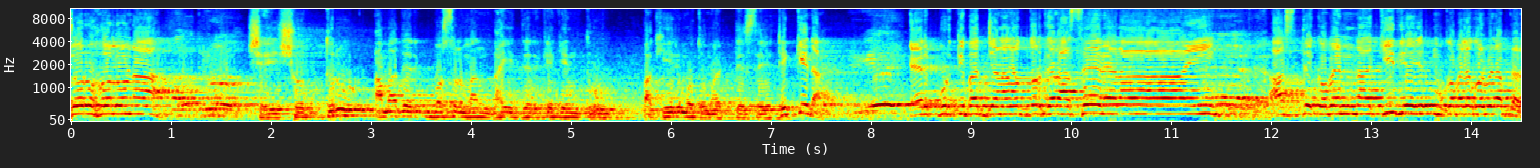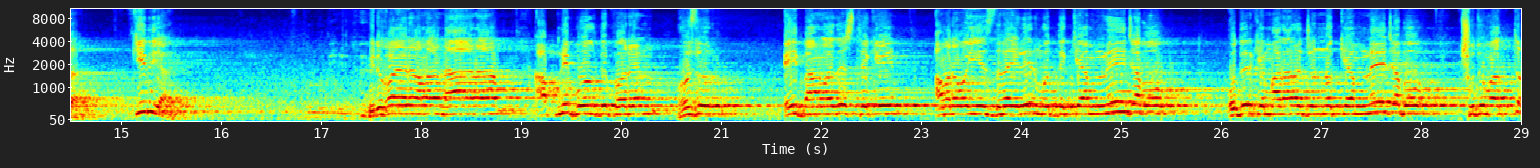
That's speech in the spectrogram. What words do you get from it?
জোর হলো না। সেই শত্রু আমাদের মুসলমান ভাইদেরকে কিন্তু পাখির মতো মারতেছে, ঠিক কি না? এর প্রতিবাদ জানানোর দরকার আছে নাই? আসতে কবেন না, কি দিয়ে মোকাবেলা করবেন আপনারা? কি দিয়া? প্রিয় ভাইয়েরা আমার না না, আপনি বলতে পারেন, হুজুর, এই বাংলাদেশ থেকে আমরা ওই ইসরায়েলের মধ্যে কেমনে যাব? ওদেরকে মারার জন্য কেমনে যাব? শুধুমাত্র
